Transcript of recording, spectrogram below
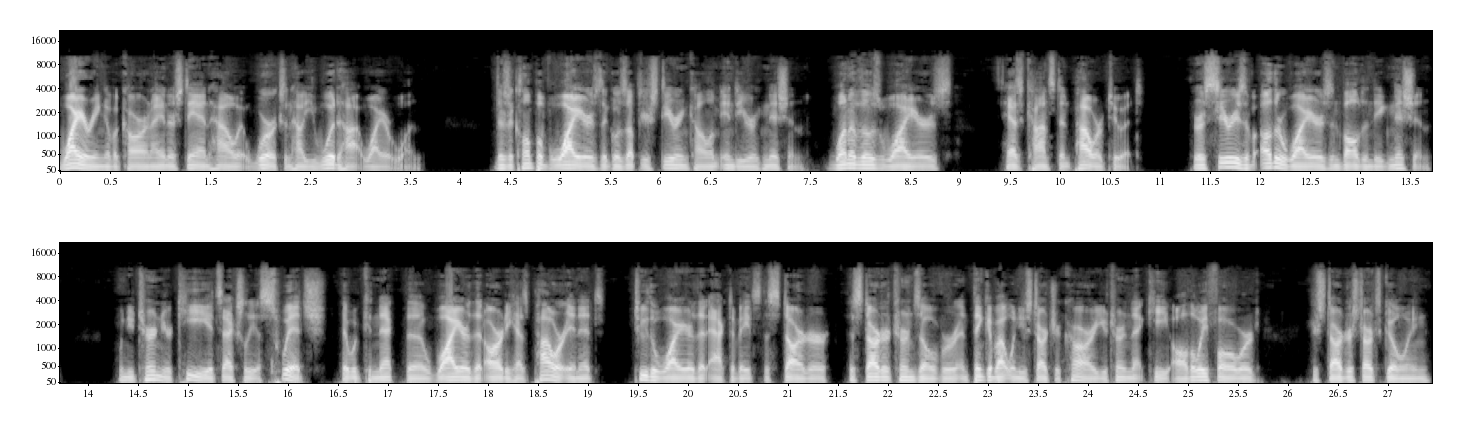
wiring of a car and I understand how it works and how you would hot wire one. There's a clump of wires that goes up your steering column into your ignition. One of those wires has constant power to it. There are a series of other wires involved in the ignition. When you turn your key, it's actually a switch that would connect the wire that already has power in it to the wire that activates the starter. The starter turns over and think about when you start your car, you turn that key all the way forward. Your starter starts going.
